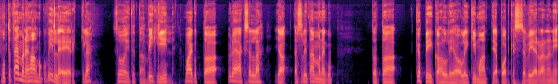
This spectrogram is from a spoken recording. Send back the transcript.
mutta tämmönen hahmo kuin Ville Eerikkilä Soitetaan Viki. Vikille. vaikuttaa Yle Xllä, ja tässä oli tämmönen, kun tota, Köpi Kallio oli Kimanttia podcastissa vieraana, niin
